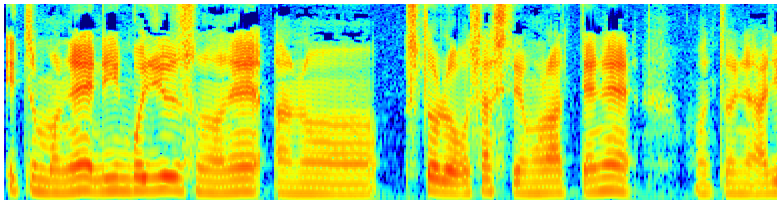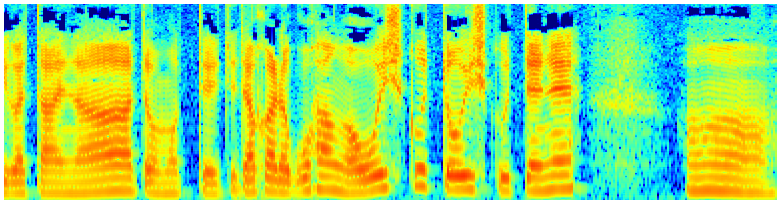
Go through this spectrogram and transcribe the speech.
いつもね、リンゴジュースのね、あのストローをさせてもらってね、本当にありがたいなぁと思っていて、だからご飯が美味しくって美味しくってね、うん。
